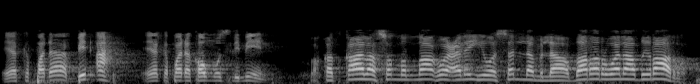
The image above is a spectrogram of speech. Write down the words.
ya kepada bid'ah ya kepada kaum muslimin. وقد قال صلى الله عليه وسلم لا ضرر ولا ضرار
